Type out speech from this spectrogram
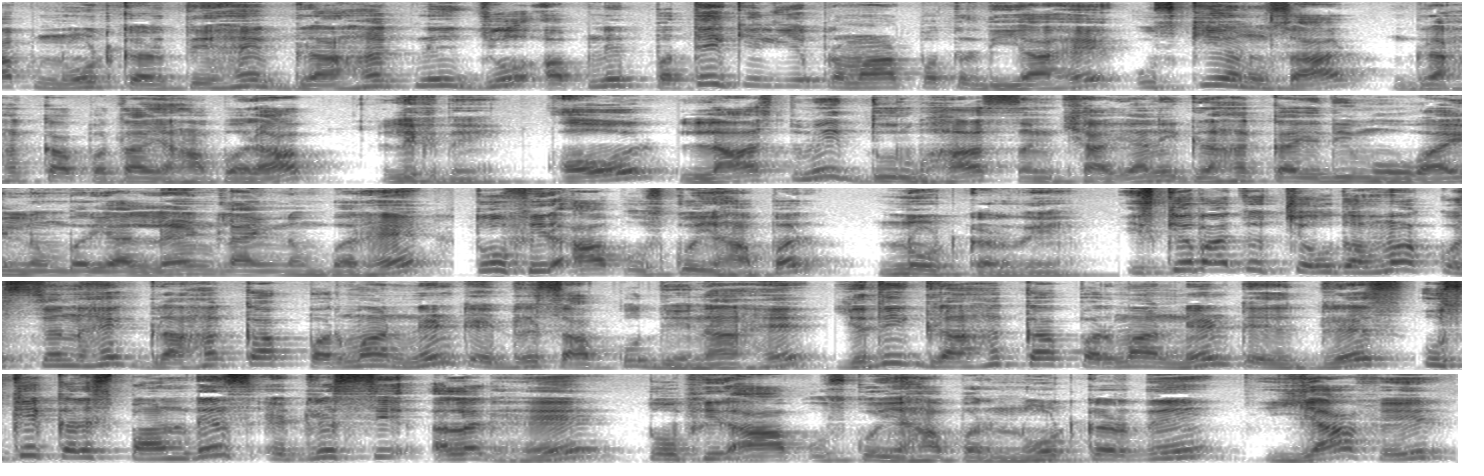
आप नोट करते हैं, ग्राहक ने जो अपने पते के लिए प्रमाण पत्र दिया है, उसके अनुसार ग्राहक का पता यहाँ पर आप लिख दें। और लास्ट में दूरभाष संख्या, यानी ग्राहक का यदि मोबाइल नंबर या लैंडलाइन नंबर है तो फिर आप उसको यहाँ पर नोट कर दें। इसके बाद जो चौदहवा क्वेश्चन है, ग्राहक का परमानेंट एड्रेस आपको देना है। यदि ग्राहक का परमानेंट एड्रेस उसके करस्पॉन्डेंस एड्रेस से अलग है तो फिर आप उसको यहाँ पर नोट कर दें, या फिर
